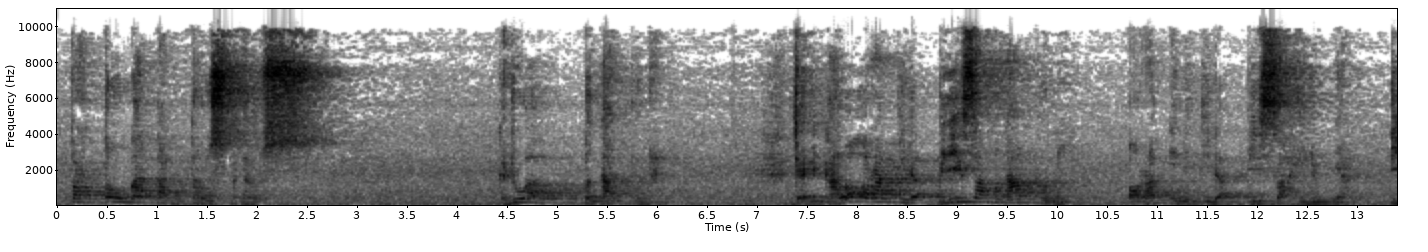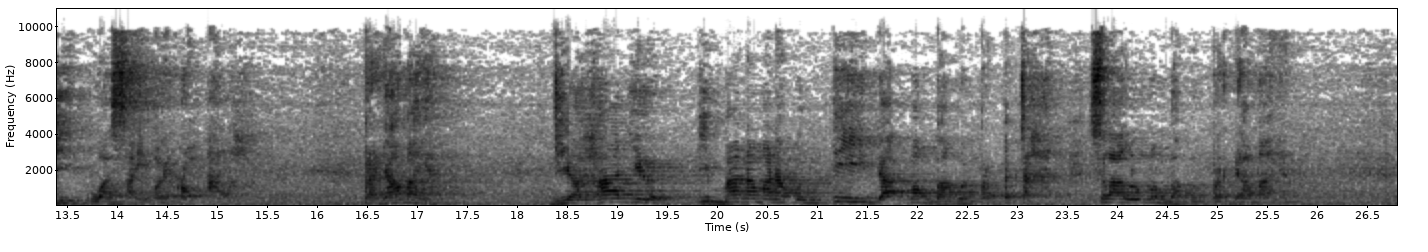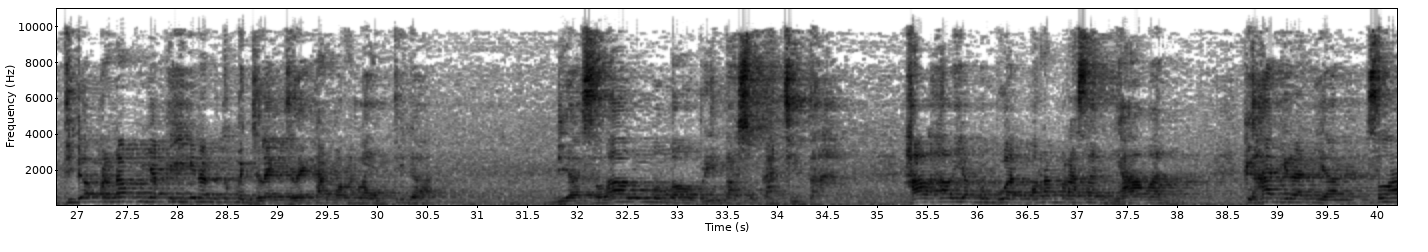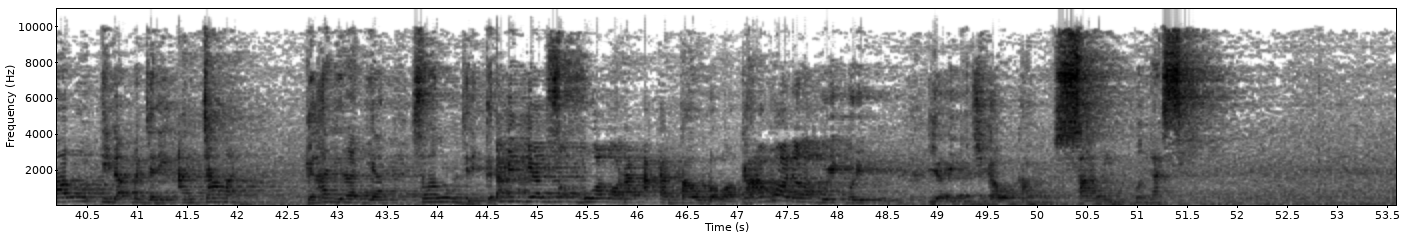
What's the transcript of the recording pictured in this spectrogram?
pertobatan terus-menerus. Kedua, pengampunan. Jadi kalau orang tidak bisa mengampuni, orang ini tidak bisa hidupnya dikuasai oleh roh Allah. Perdamaian. Dia hadir di mana-mana pun tidak membangun perpecahan, selalu membangun perdamaian. Tidak pernah punya keinginan untuk menjelek-jelekan orang lain, tidak. Dia selalu membawa berita sukacita. Hal-hal yang membuat orang merasa nyaman. Kehadiran dia selalu tidak menjadi ancaman. Kehadiran dia selalu menjadi kedemikian semua orang akan tahu bahwa kamu adalah murid-muridku, yaitu jikalau kamu saling mengasihi.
